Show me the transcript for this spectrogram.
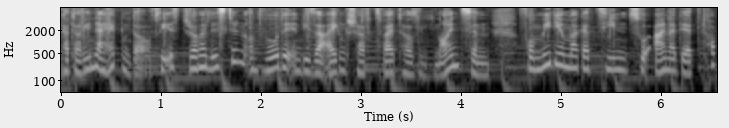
Katharina Heckendorf. Sie ist Journalistin und wurde in dieser Eigenschaft 2019 vom Medium Magazin zu einer der Top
